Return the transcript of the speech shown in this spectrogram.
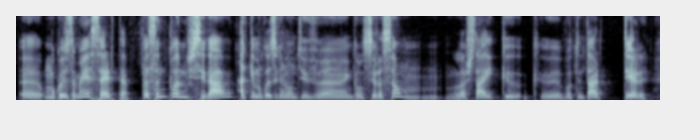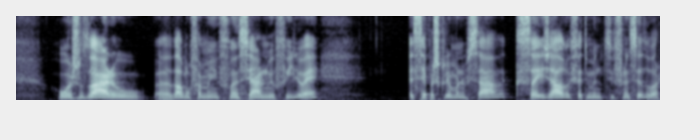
Uh, uma coisa também é certa. Passando pela universidade, há aqui uma coisa que eu não tive em consideração, lá está, e que, que vou tentar ter, ou ajudar, ou uh, de alguma forma influenciar o meu filho, é se é para escolher uma universidade que seja algo efetivamente diferenciador,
